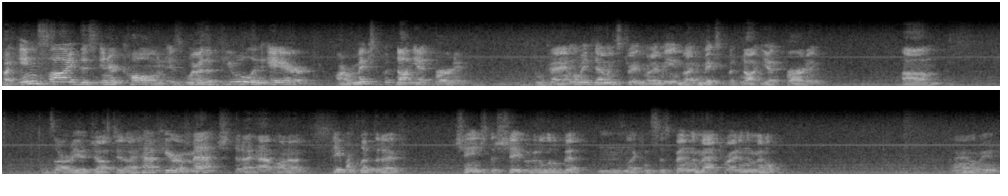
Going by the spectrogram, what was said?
But inside this inner cone is where the fuel and air are mixed but not yet burning. Okay, and let me demonstrate what I mean by mixed but not yet burning. Um, it's already adjusted. I have here a match that I have on a paper clip that I've changed the shape of it a little bit. Mm. So I can suspend the match right in the middle. Okay, let me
